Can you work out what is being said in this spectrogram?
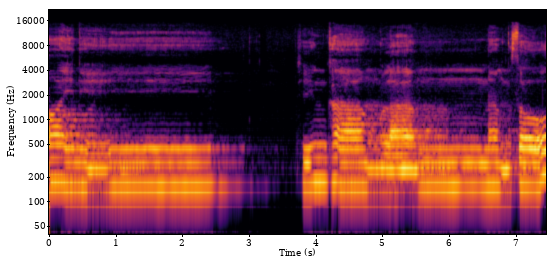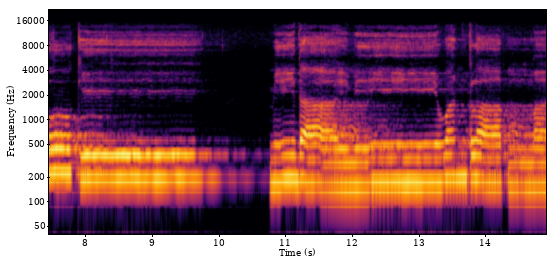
อยนี่ทิ้งข้างหลังนั่งโซกี มีได้มีวันกลับมา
